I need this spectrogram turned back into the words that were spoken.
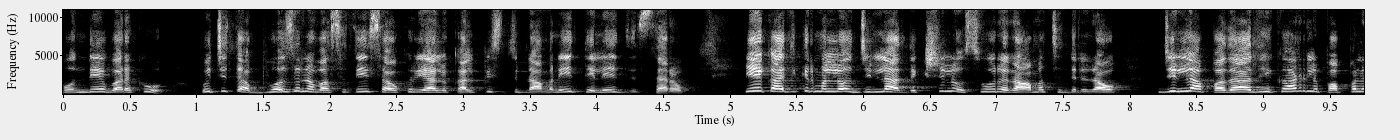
పొందే వరకు ఉచిత భోజన వసతి సౌకర్యాలు కల్పిస్తున్నామని తెలియజేశారు. ఈ కార్యక్రమంలో జిల్లా అధ్యక్షులు సూర రామచంద్రరావు జిల్లా పదాధికారులు పప్పల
